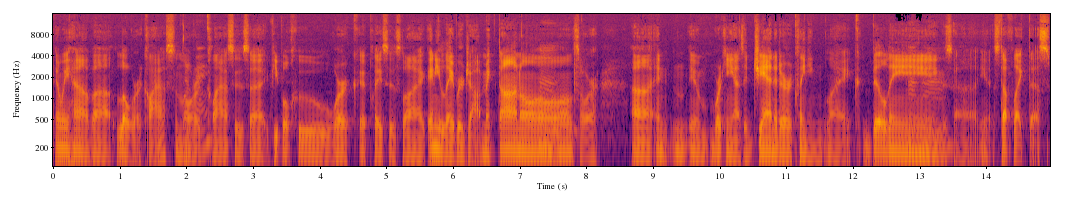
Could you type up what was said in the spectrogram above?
then we have uh, lower class and lower Okay. class is uh, people who work at places like any labor job mcdonald's or uh, and you know, working as a janitor, cleaning like buildings, uh, you know, stuff like this.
